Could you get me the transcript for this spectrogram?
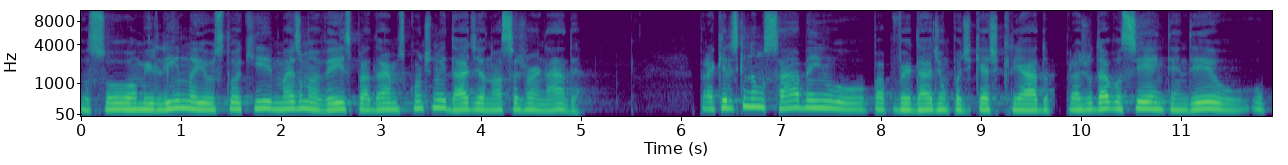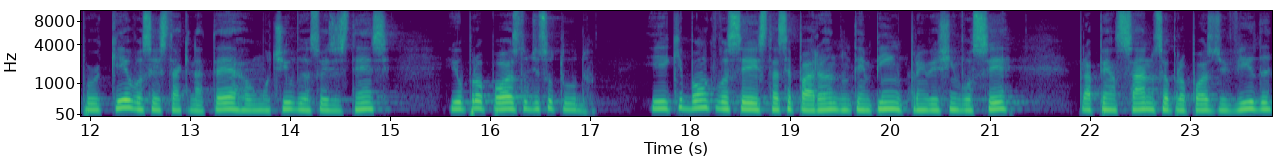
Eu sou Almir Lima e eu estou aqui mais uma vez para darmos continuidade à nossa jornada. Para aqueles que não sabem, o Papo Verdade é um podcast criado para ajudar você a entender o, o porquê você está aqui na Terra, o motivo da sua existência e o propósito disso tudo. E que bom que você está separando um tempinho para investir em você, para pensar no seu propósito de vida.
